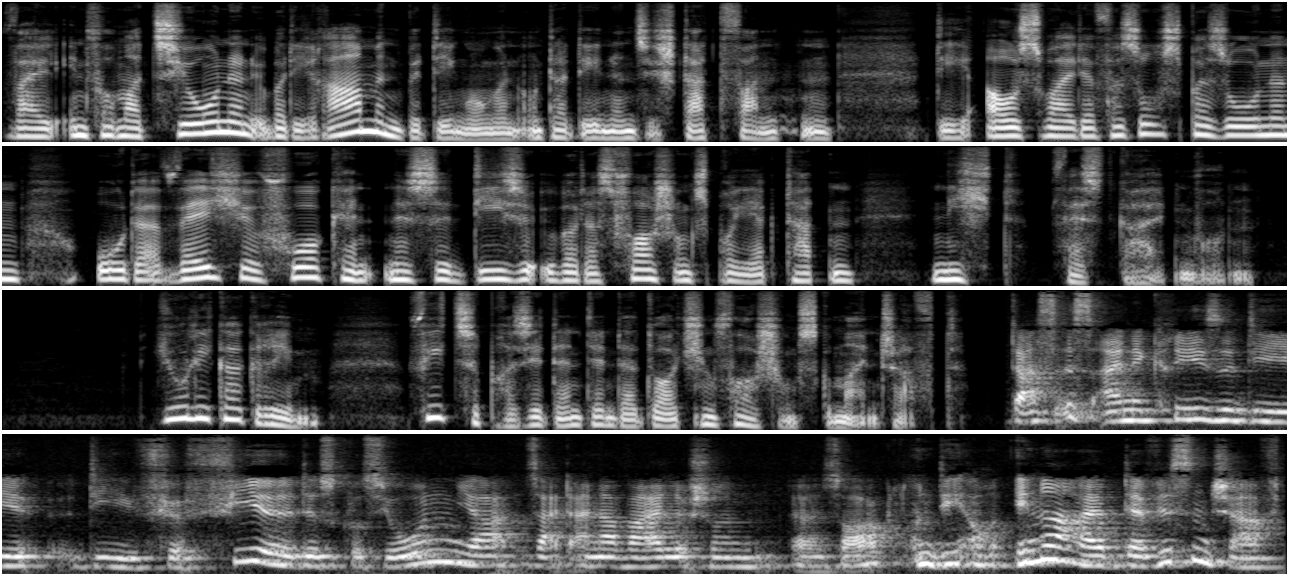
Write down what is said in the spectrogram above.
weil Informationen über die Rahmenbedingungen, unter denen sie stattfanden, die Auswahl der Versuchspersonen oder welche Vorkenntnisse diese über das Forschungsprojekt hatten, nicht festgehalten wurden. Julika Grimm, Vizepräsidentin der Deutschen Forschungsgemeinschaft. Das ist eine Krise, die, die für viel Diskussionen ja seit einer Weile schon äh, sorgt und die auch innerhalb der Wissenschaft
